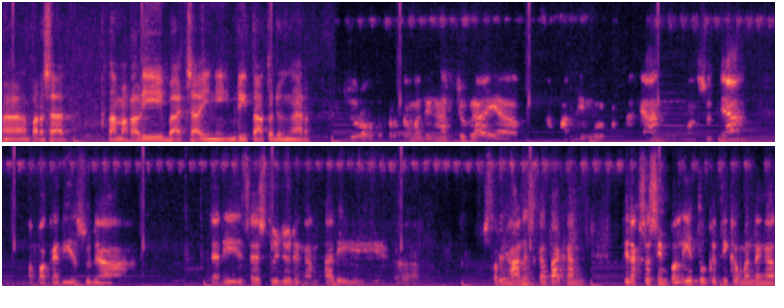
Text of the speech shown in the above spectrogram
uh, pada saat pertama kali baca ini berita atau dengar? Jujur waktu pertama dengar juga ya sempat timbul pertanyaan. Maksudnya apakah dia sudah jadi saya setuju dengan tadi uh, Pastor Yohanes katakan tidak sesimpel itu ketika mendengar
